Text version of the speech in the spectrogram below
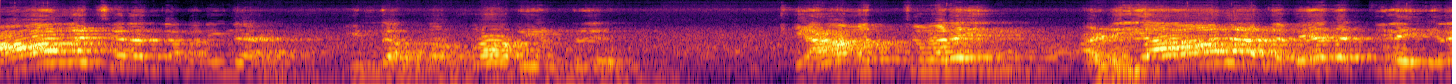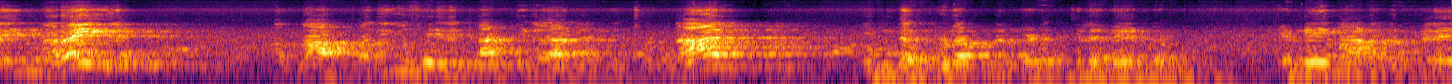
ஆக சிறந்த மனிதர் இந்த அல்லாஹ் என்று கியாமத்து வரை அழியாத அந்த வேதத்திலே இறை மறையில அல்லாஹ் பதிவு செய்து காட்டுகிறான் என்று சொன்னால் இந்த குணம் நம்மிடத்துல வேண்டும். எண்ணியமானவர்களே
